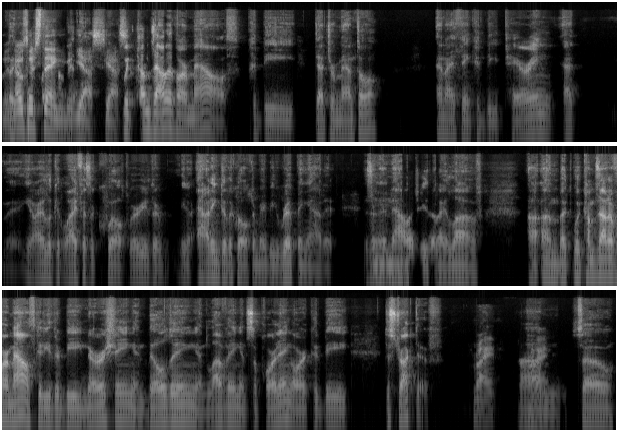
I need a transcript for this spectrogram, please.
But no such thing. But yes, yes. What comes out of our mouth could be detrimental, and I think could be tearing at. You know, I look at life as a quilt. We're either you know adding to the quilt or maybe ripping at it. Is an mm-hmm. analogy that I love. Uh, um, but what comes out of our mouth could either be nourishing and building and loving and supporting, or it could be destructive. Right. Um, right. So,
